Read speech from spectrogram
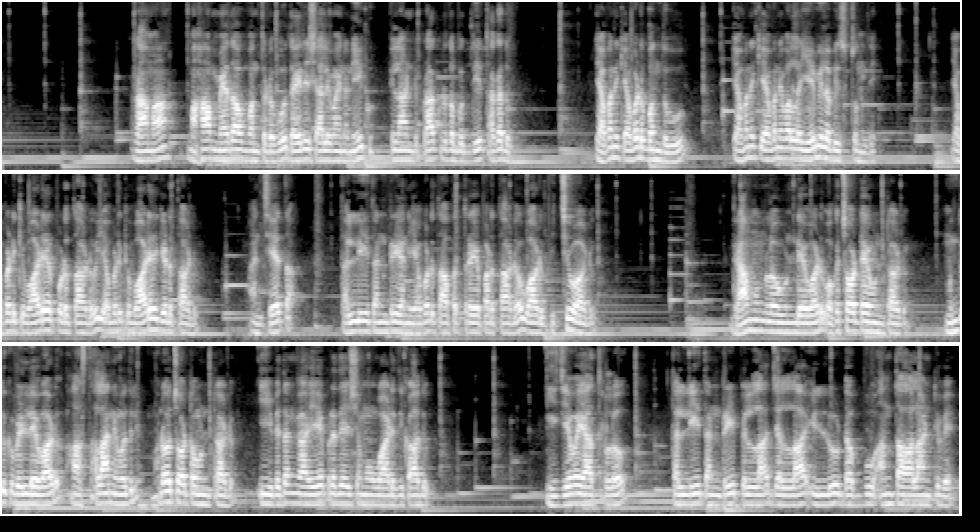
రామ మహామేధావంతుడవు ధైర్యశాలివైన నీకు ఇలాంటి ప్రాకృత బుద్ధి తగదు. ఎవనికి ఎవడు బంధువు ఎవనికి ఎవని వల్ల ఏమి లభిస్తుంది? ఎవడికి వాడే పుడతాడు ఎవడికి వాడే గిడతాడు. అంచేత తల్లి తండ్రి అని ఎవడు తాపత్రయపడతాడో వాడు పిచ్చివాడు. గ్రామంలో ఉండేవాడు ఒక చోటే ఉంటాడు. ముందుకు వెళ్ళేవాడు ఆ స్థలాన్ని వదిలి మరో చోట ఉంటాడు. ఈ విధంగా ఏ ప్రదేశము వాడిది కాదు. ఈ జీవయాత్రలో తల్లి తండ్రి పిల్ల జల్ల ఇల్లు డబ్బు అంతా అలాంటివే.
